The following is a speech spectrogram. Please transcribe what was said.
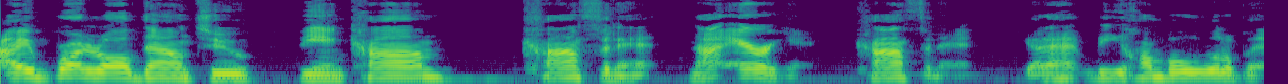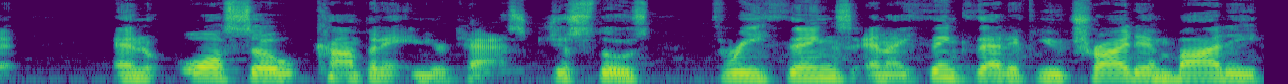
I brought it all down to being calm, confident, not arrogant, confident. You got to be humble a little bit, and also competent in your task. Just those three things. And I think that if you try to embody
